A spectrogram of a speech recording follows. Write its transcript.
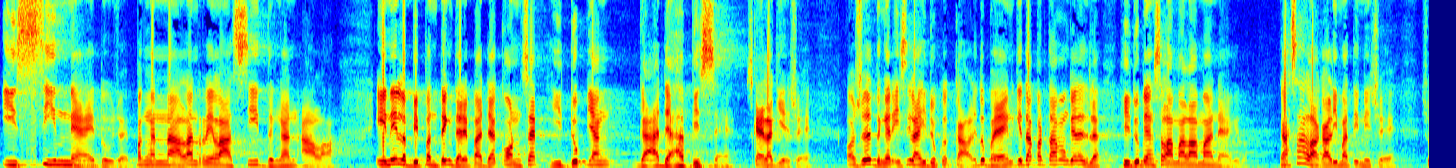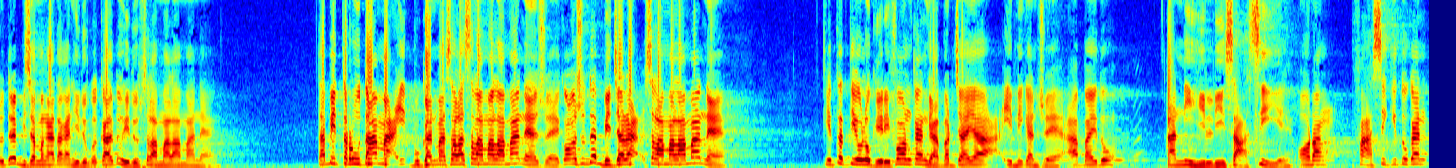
isinya itu, pengenalan relasi dengan Allah. Ini lebih penting daripada konsep hidup yang gak ada habisnya. Sekali lagi ya, saya. Kalau sudah dengar istilah hidup kekal, itu bayangin kita pertama mungkin adalah hidup yang selama-lamanya gitu. Gak salah kalimat ini, saya. Saudara bisa mengatakan hidup kekal itu hidup selama-lamanya. Tapi terutama bukan masalah selama-lamanya, saya. Kalau sudah bicara selama-lamanya, kita teologi reform kan nggak percaya ini kan saya apa itu anihilisasi ya. Orang fasik itu kan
